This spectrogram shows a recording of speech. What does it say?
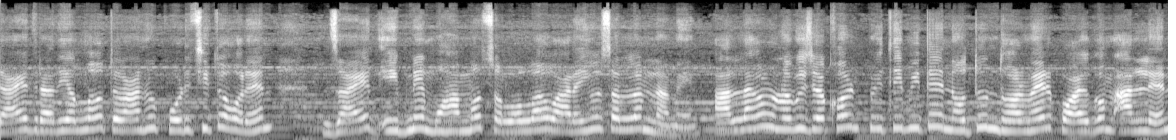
জায়েদ রাদিয়াল্লাহু তাআলাহু পরিচিত হলেন জায়েদ ইবনে মোহাম্মদ সাল্লাল্লাহু আলাইহি ওয়াসাল্লাম নামে। আল্লাহর নবী যখন পৃথিবীতে নতুন ধর্মের পয়গম আনলেন,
